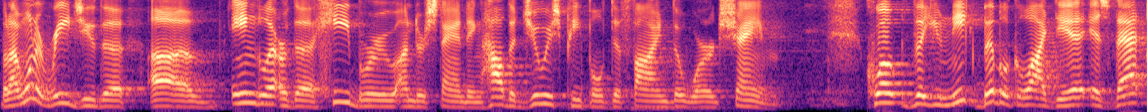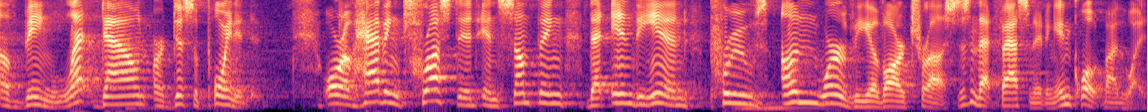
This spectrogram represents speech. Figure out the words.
But I want to read you the uh, English or the Hebrew understanding, how the Jewish people defined the word shame. Quote, the unique biblical idea is that of being let down or disappointed or of having trusted in something that in the end proves unworthy of our trust. Isn't that fascinating? In quote, by the way.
